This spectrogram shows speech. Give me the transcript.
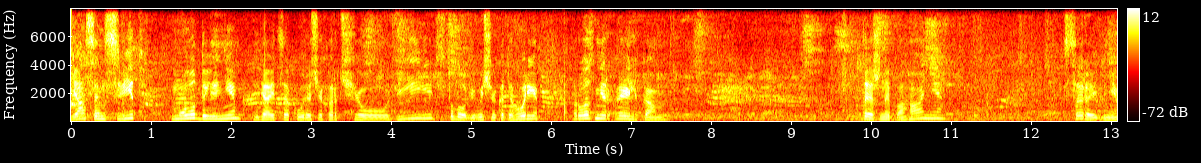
Ясен світ, молодильні, яйця курячі харчові, столові вищої категорії, розмір Елька. Теж непогані, середні.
